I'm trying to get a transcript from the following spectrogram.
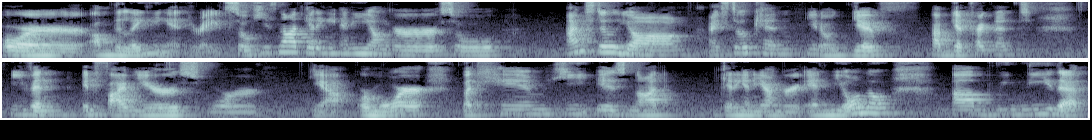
or um, delaying it, right? So he's not getting any younger, so I'm still young. I still can, you know, give um, get pregnant even in five years or yeah or more. But him he is not getting any younger. And we all know um, we need that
